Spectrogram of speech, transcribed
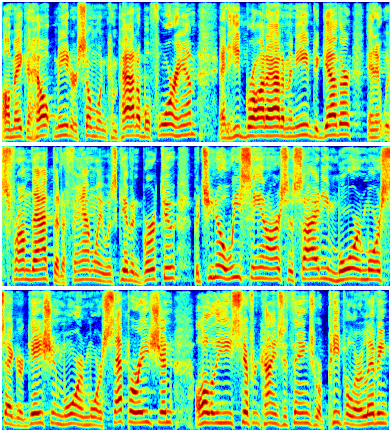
I'll make a helpmeet or someone compatible for him. And He brought Adam and Eve together, and it was from that that a family was given birth to. But you know, we see in our society more and more segregation, more and more separation, all of these different kinds of things where people are living.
